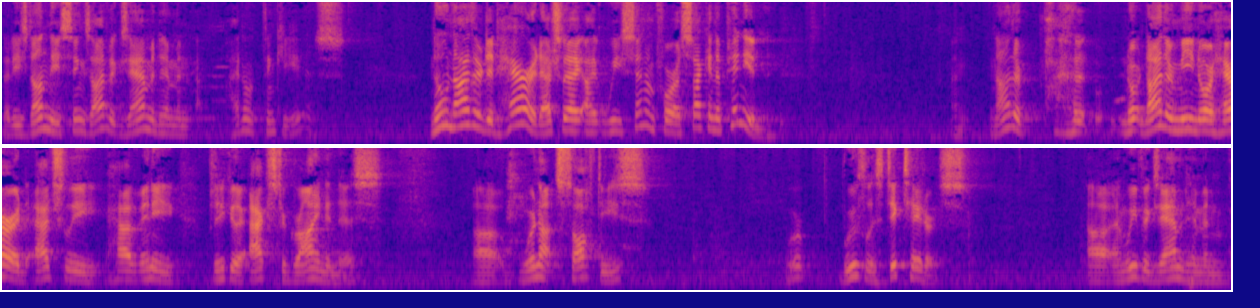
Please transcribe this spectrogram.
that he's done these things. I've examined him, and I don't think he is. No, neither did Herod. Actually, I, I, we sent him for a second opinion. And neither, nor, neither me nor Herod actually have any particular axe to grind in this. Uh, we're not softies. We're ruthless dictators. Uh, and we've examined him and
